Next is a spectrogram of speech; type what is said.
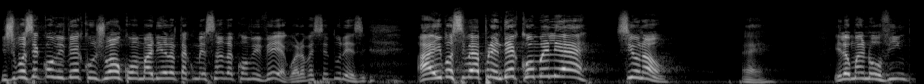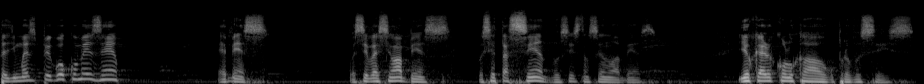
E se você conviver com João, como a Mariana está começando a conviver, agora vai ser dureza. Aí você vai aprender como ele é, sim ou não? É. Ele é o mais novinho, mas pegou como exemplo. É benção. Você vai ser uma benção. Você está sendo, vocês estão sendo uma benção. E eu quero colocar algo para vocês.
